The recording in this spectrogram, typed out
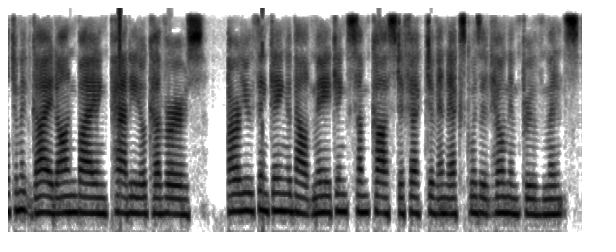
ultimate guide on buying patio covers. Are you thinking about making some cost effective and exquisite home improvements?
